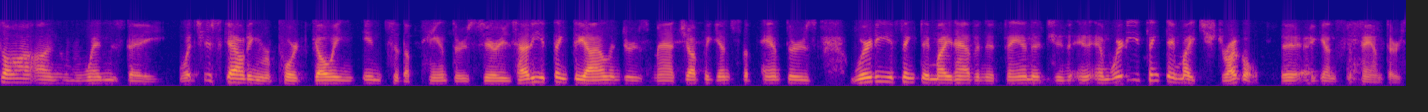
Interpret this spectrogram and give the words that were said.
saw on Wednesday, what's your scouting report going into the Panthers series? How do you think the Islanders match up against the Panthers? Where do you think they might have an advantage, and, and where do you think they might struggle uh, against the Panthers?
